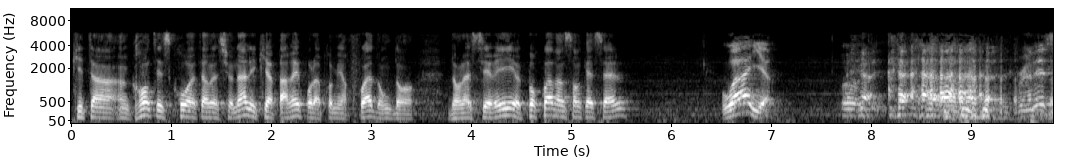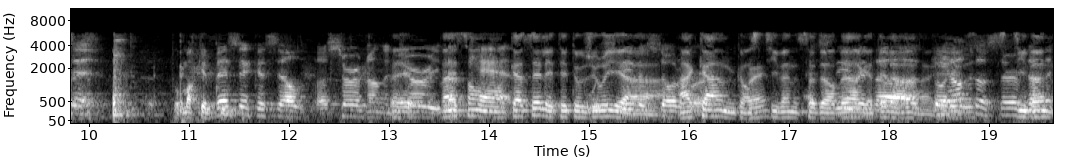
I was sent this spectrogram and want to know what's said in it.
qui est un, un grand escroc international et qui apparaît pour la première fois donc dans, dans la série. Pourquoi Vincent Cassel? Why? Pour marquer le coup. Vincent Cassell uh, served on the Et jury at Vincent Cannes. Cassel était au jury à, à. Cannes quand Ouais. Steven Soderbergh était là. uh, Steven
